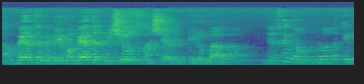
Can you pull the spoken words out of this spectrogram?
הרבה יותר מגלים הרבה יותר גמישות מאשר גילו בעבר. ולכן מאוד, מתאים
